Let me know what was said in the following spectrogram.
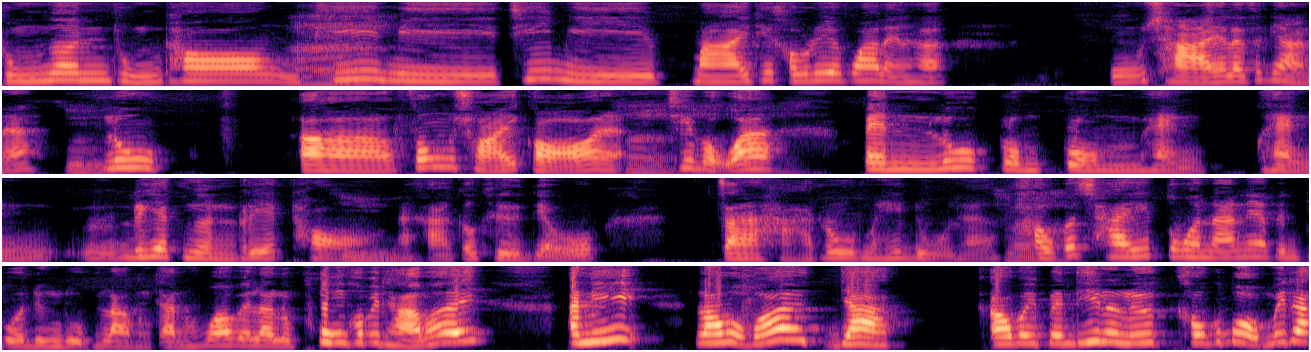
ถุงเงินถุงทองอ่าที่มีที่มีไม้ที่เขาเรียกว่าอะไรนะคะอูฉายอะไรสักอย่างนะอืมลูกเอ่อฟงฉอยก่อเนี่ยอ่าที่บอกว่า เป็นลูกกลมๆแห่งแห่งเรียกเงินเรียกทองอืมนะคะ ก็คือเดี๋ยวจะหารูปมาให้ดูนะอ่าเขาก็ใช้ตัวนั้นเนี่ยเป็นตัวดึงดูดพลังเหมือนกันเพราะว่าเวลาเราพุ่งเข้าไปถามว่าเฮ้ยอันนี้เราบอกว่าอยากเอาไปเป็นที่ระลึกเขาก็บอกไม่ได้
